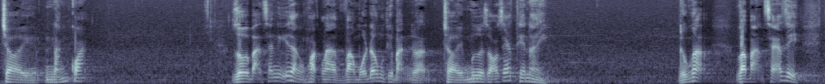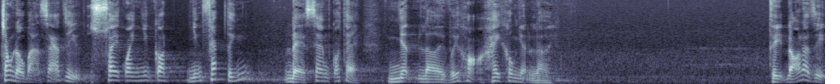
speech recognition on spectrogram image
trời nắng quá. Rồi bạn sẽ nghĩ rằng hoặc là vào mùa đông thì bạn trời mưa gió rét thế này. Đúng không ạ? Và bạn sẽ gì, trong đầu bạn sẽ gì, xoay quanh những con, những phép tính để xem có thể nhận lời với họ hay không nhận lời. Thì đó là gì?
